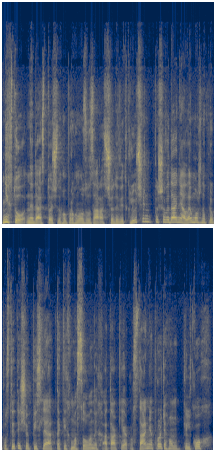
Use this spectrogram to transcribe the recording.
Ніхто не дасть точного прогнозу зараз щодо відключень, пише видання, але можна припустити, що після таких масованих атак, як остання, протягом кількох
